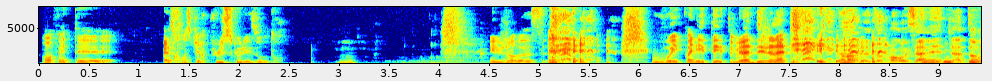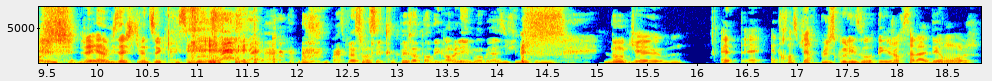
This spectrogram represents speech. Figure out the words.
En fait, elle, elle transpire plus que les autres. Et genre, euh, vous voyez pas les têtes, mais là déjà la tête, Non, mais attends voir où ça mène. Attends, déjà il y a un visage qui vient de se crisper. L'inspiration s'est coupée, j'entendais graver les mots, mais vas-y, finis, finis. Donc, euh, elle, elle- elle transpire plus que les autres et genre ça la dérange.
